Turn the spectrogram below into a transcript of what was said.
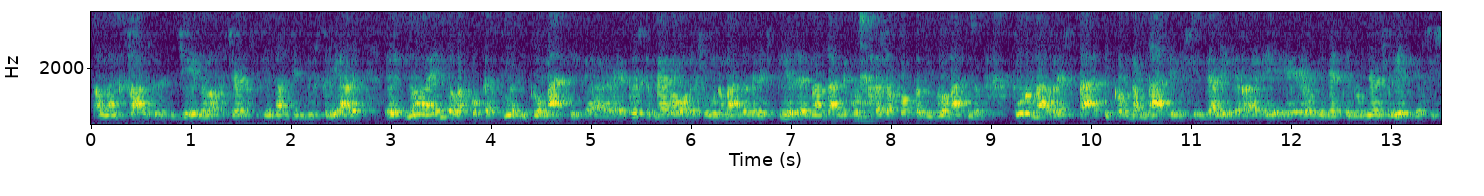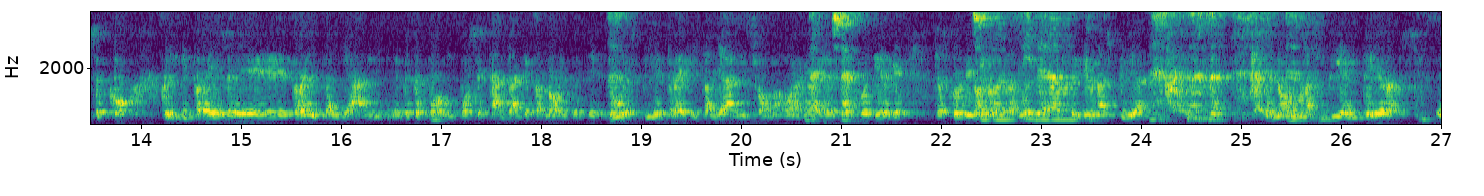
all'Ansaldo di Genova, facevano spionaggio industriale, e non avendo la copertura diplomatica, eh, questo è un errore, se uno manda delle spie deve mandarle con il passaporto diplomatico, furono arrestati, condannati in galera e, e ovviamente l'Unione Sovietica si eh, certo. vuol dire che ciascuno di noi considerano di una spia, e non una spia intera. E,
